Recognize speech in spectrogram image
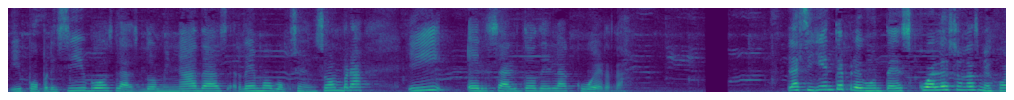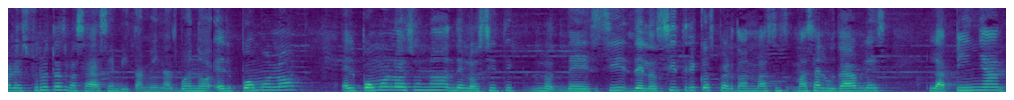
hipopresivos, las dominadas, remo, boxeo en sombra y el salto de la cuerda. La siguiente pregunta es ¿cuáles son las mejores frutas basadas en vitaminas? Bueno, el pómolo, el pómolo es uno de los, de, los cítricos perdón, más, más saludables. La piña,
